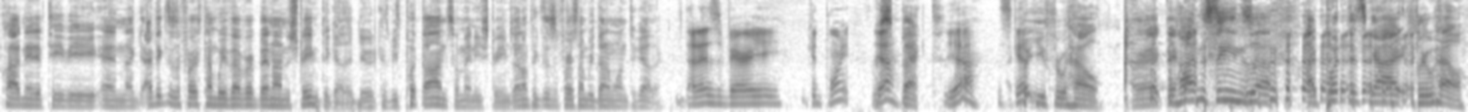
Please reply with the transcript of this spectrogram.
cloud native tv and like, i think this is the first time we've ever been on a stream together dude because we've put on so many streams. I don't think this is the first time we've done one together. That is a very good point. respect. Yeah, yeah, that's I good. put you through hell all right behind the scenes uh, i put this guy through hell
